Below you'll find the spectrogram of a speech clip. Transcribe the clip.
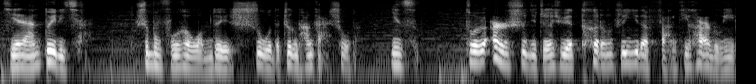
截然对立起来，是不符合我们对事物的正常感受的。因此。作为二十世纪哲学特征之一的反笛卡尔主义，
